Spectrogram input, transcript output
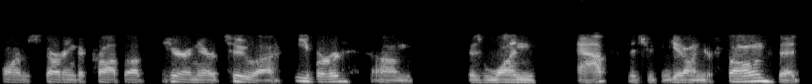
forms starting to crop up here and there too. Uh, eBird um, is one app that you can get on your phone that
